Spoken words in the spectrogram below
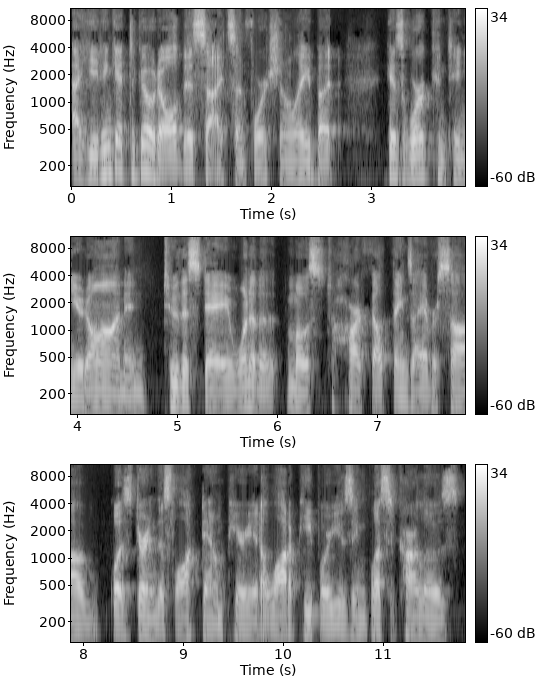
Uh, he didn't get to go to all these sites, unfortunately, but his work continued on. And to this day, one of the most heartfelt things I ever saw was during this lockdown period. A lot of people are using Blessed Carlos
